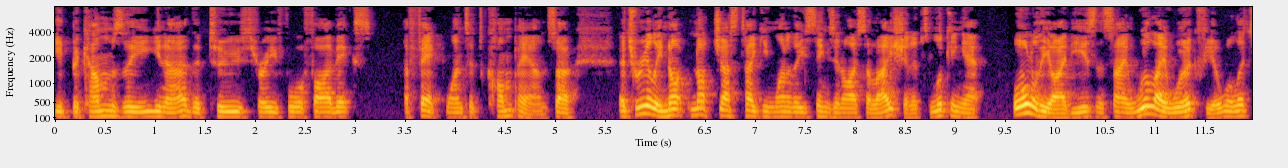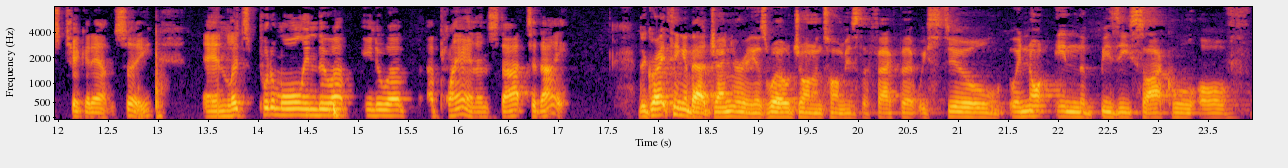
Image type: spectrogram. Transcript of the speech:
it becomes the you know the two three four five x effect once it's compound so it's really not not just taking one of these things in isolation it's looking at all of the ideas and saying will they work for you well let's check it out and see and let's put them all into a into a, a plan and start today the great thing about January as well, John and Tom, is the fact that we still we're not in the busy cycle of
